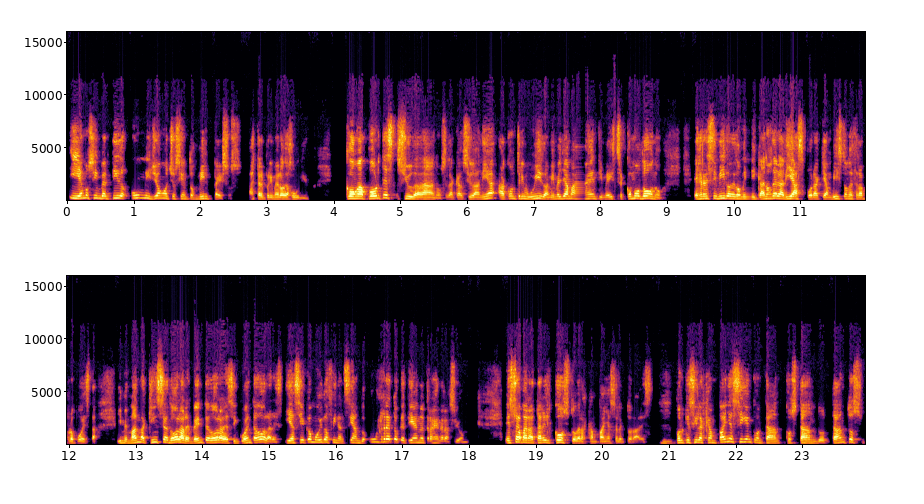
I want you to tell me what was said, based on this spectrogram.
y hemos invertido 1.800.000 pesos hasta el primero de junio con aportes ciudadanos. La ciudadanía ha contribuido. A mí me llama gente y me dice, ¿cómo dono? He recibido de dominicanos de la diáspora que han visto nuestra propuesta y me manda 15 dólares, 20 dólares, 50 dólares. Y así es como he ido financiando. Un reto que tiene nuestra generación es abaratar el costo de las campañas electorales. Mm. Porque si las campañas siguen costando tantos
